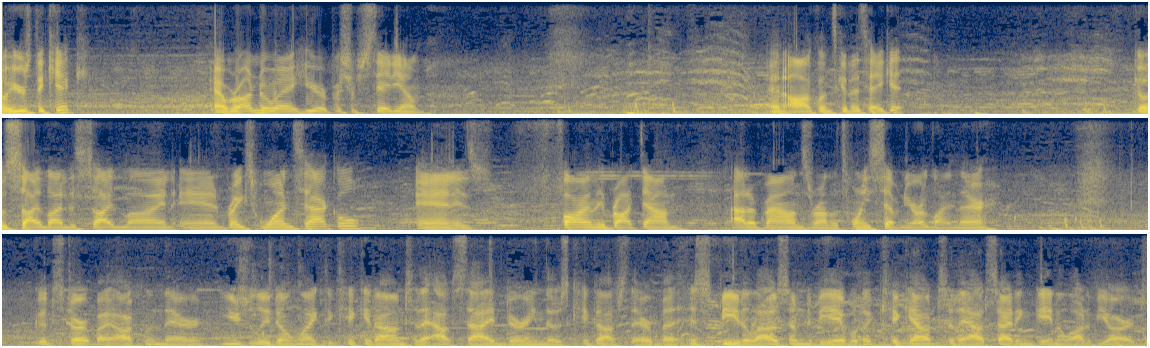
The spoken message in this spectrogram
So here's the kick. And we're underway here at Bishop Stadium. And Auckland's going to take it. Goes sideline to sideline and breaks one tackle and is finally brought down out of bounds around the 27 yard line there. Good start by Auckland there. Usually don't like to kick it on to the outside during those kickoffs there, but his speed allows him to be able to kick out to the outside and gain a lot of yards.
